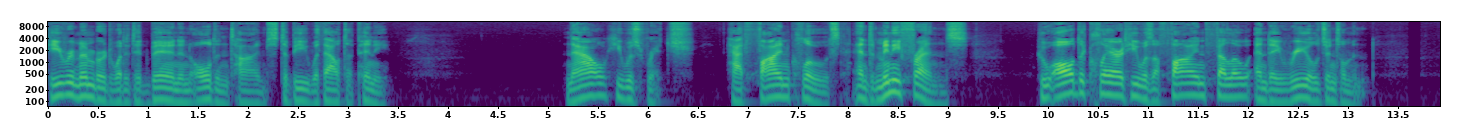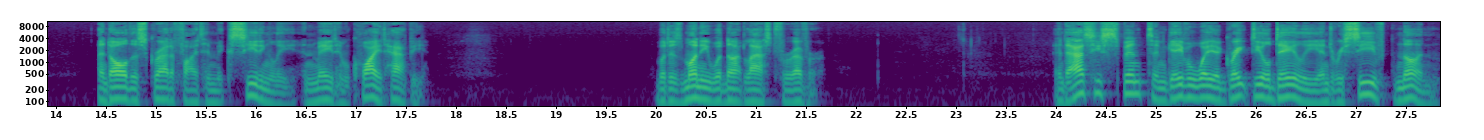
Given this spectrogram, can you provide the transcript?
He remembered what it had been in olden times to be without a penny. Now he was rich, had fine clothes and many friends, who all declared he was a fine fellow and a real gentleman. And all this gratified him exceedingly and made him quite happy. But his money would not last forever. And as he spent and gave away a great deal daily and received none,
